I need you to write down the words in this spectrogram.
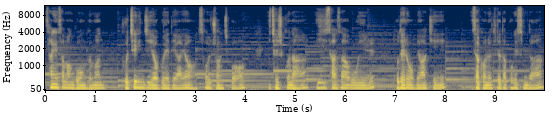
상해사망보험금은 부책인지 여부에 대하여 서울중앙지법 2019나 24451 도대로 명확히 이 사건을 들여다보겠습니다.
